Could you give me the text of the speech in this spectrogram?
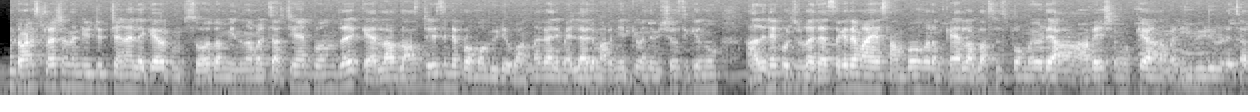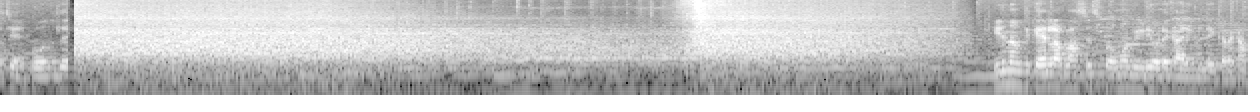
ടോണിസ് ക്ലാഷ് എന്ന യൂട്യൂബ് ചാനലിലേക്ക് ഏവർക്കും സ്വാഗതം. ഇന്ന് നമ്മൾ ചർച്ച ചെയ്യാൻ പോകുന്നത് കേരള ബ്ലാസ്റ്റേഴ്സിന്റെ പ്രൊമോ വീഡിയോ വന്ന കാര്യം എല്ലാവരും അറിഞ്ഞിരിക്കുമെന്ന് വിശ്വസിക്കുന്നു. അതിനെക്കുറിച്ചുള്ള രസകരമായ സംഭവങ്ങളും കേരള ബ്ലാസ്റ്റേഴ്സ് പ്രൊമോയുടെ ആവേശമൊക്കെയാണ് നമ്മൾ ഈ വീഡിയോയിലൂടെ ചർച്ച ചെയ്യാൻ പോകുന്നത്. ഇനി നമുക്ക് കേരള ബ്ലാസ്റ്റേഴ്സ് പ്രൊമോ വീഡിയോയുടെ കാര്യങ്ങളിലേക്ക് കിടക്കാം.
